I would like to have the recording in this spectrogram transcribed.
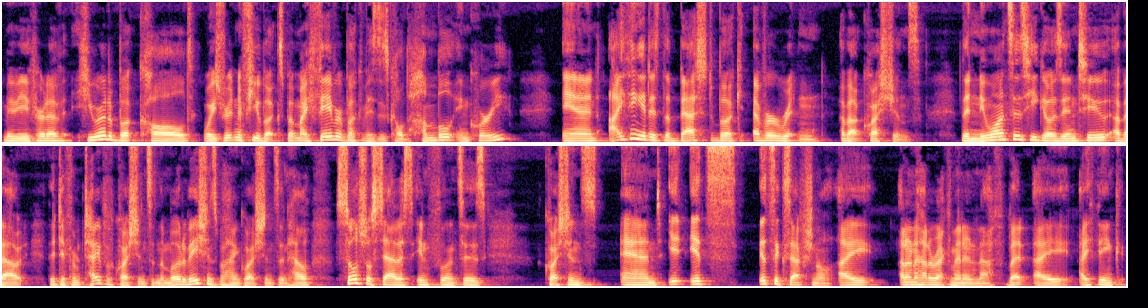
Maybe you've heard of. He wrote a book called. Well, he's written a few books, but my favorite book of his is called Humble Inquiry, and I think it is the best book ever written about questions. The nuances he goes into about the different type of questions and the motivations behind questions and how social status influences questions, and it, it's it's exceptional. I I don't know how to recommend it enough, but I I think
